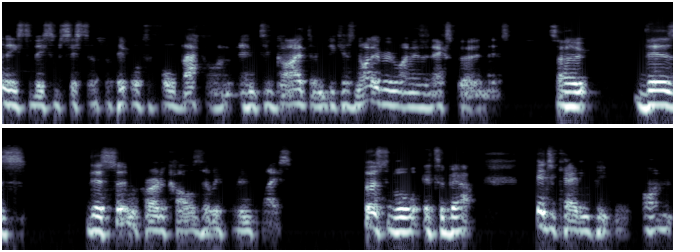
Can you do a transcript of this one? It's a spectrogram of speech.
needs to be some systems for people to fall back on and to guide them because not everyone is an expert in this. So there's there's certain protocols that we put in place. First of all, it's about educating people on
